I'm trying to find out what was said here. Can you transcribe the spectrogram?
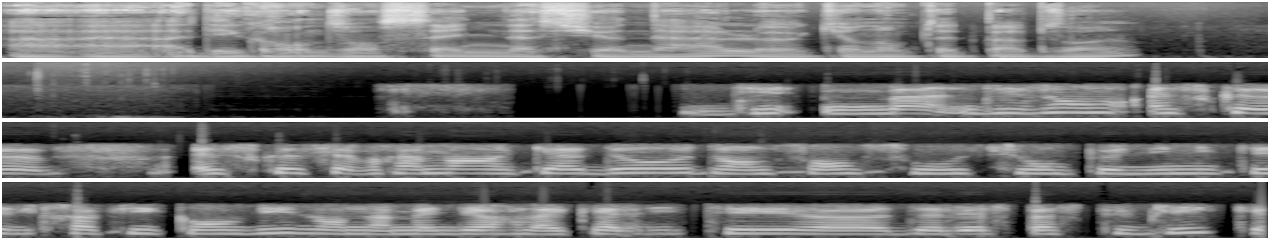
à, à, des grandes enseignes nationales qui en ont peut-être pas besoin. Ben, disons, est-ce que est-ce que c'est vraiment un cadeau dans le sens où si on peut limiter le trafic en ville, on améliore la qualité euh, de l'espace public,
